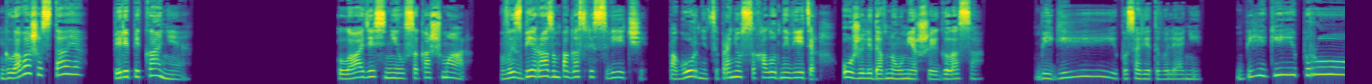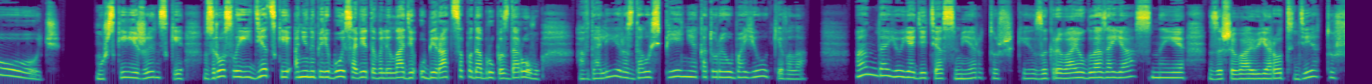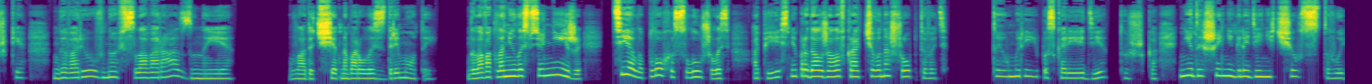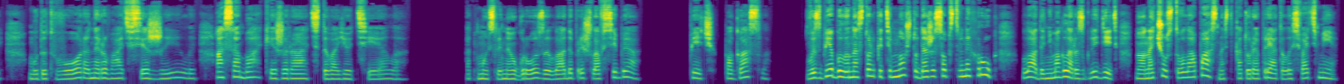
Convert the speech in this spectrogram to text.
Глава шестая. Перепекание. Ладе снился кошмар. В избе разом погасли свечи. По горнице пронесся холодный ветер, ожили давно умершие голоса. «Беги!» — посоветовали они. «Беги прочь!» Мужские и женские, взрослые и детские, они наперебой советовали Ладе убираться по добру, по здорову, а вдали раздалось пение, которое убаюкивало. Отдаю я дитя смертушке, закрываю глаза ясные, зашиваю я рот детушке, говорю вновь слова разные. Лада тщетно боролась с дремотой. Голова клонилась все ниже, тело плохо слушалось, а песня продолжала вкратчиво нашептывать. Ты умри поскорее, детушка, не дыши, не гляди, не чувствуй. Будут вороны рвать все жилы, а собаки жрать твое тело. От мысленной угрозы Лада пришла в себя. Печь погасла. В избе было настолько темно, что даже собственных рук Лада не могла разглядеть, но она чувствовала опасность, которая пряталась во тьме.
